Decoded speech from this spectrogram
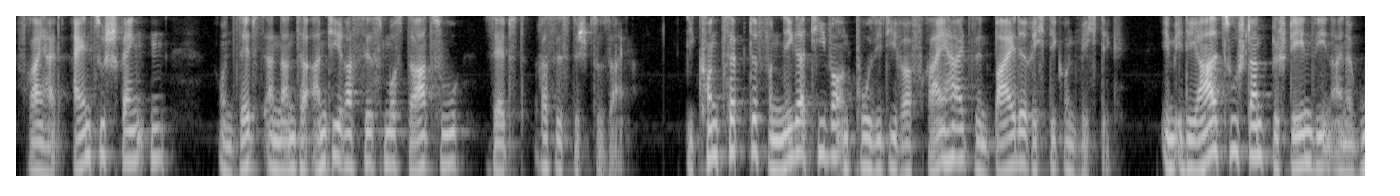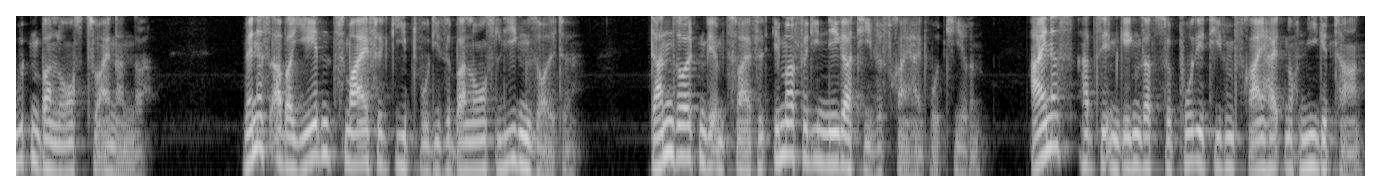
Freiheit einzuschränken und selbsternannter Antirassismus dazu, selbst rassistisch zu sein. Die Konzepte von negativer und positiver Freiheit sind beide richtig und wichtig. Im Idealzustand bestehen sie in einer guten Balance zueinander. Wenn es aber jeden Zweifel gibt, wo diese Balance liegen sollte, dann sollten wir im Zweifel immer für die negative Freiheit votieren. Eines hat sie im Gegensatz zur positiven Freiheit noch nie getan,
